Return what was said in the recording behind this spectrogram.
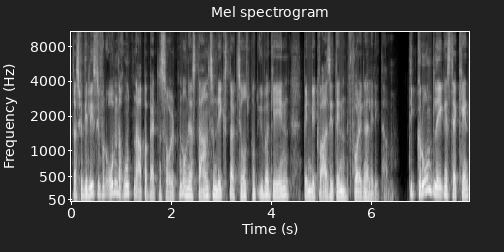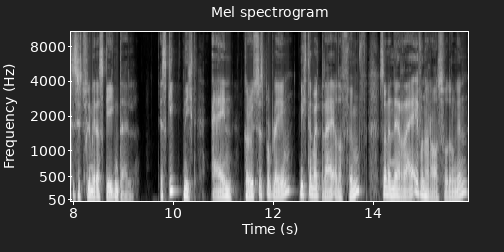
dass wir die Liste von oben nach unten abarbeiten sollten und erst dann zum nächsten Aktionspunkt übergehen, wenn wir quasi den vorigen erledigt haben. Die grundlegendste Erkenntnis ist vielmehr das Gegenteil. Es gibt nicht ein größeres Problem, nicht einmal drei oder fünf, sondern eine Reihe von Herausforderungen,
